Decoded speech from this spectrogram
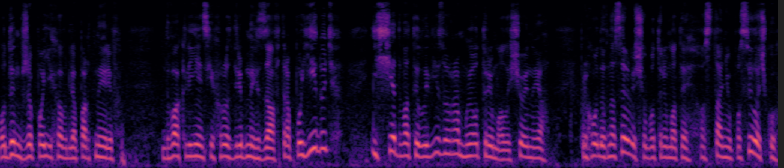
Один вже поїхав для партнерів, два клієнтських роздрібних завтра поїдуть. І ще два телевізора ми отримали. Щойно я приходив на сервіс, щоб отримати останню посилочку.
